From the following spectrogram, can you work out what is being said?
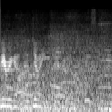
Here we go, they're doing it.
